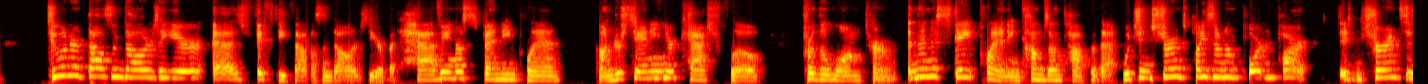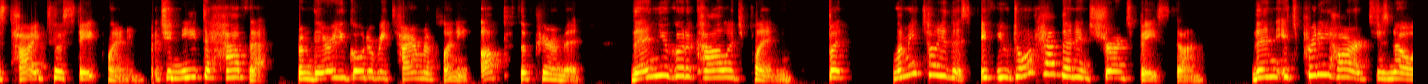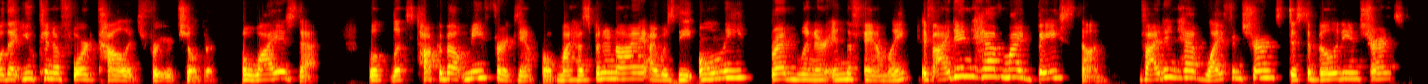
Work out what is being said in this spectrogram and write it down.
$200,000 a year as $50,000 a year, but having a spending plan, understanding your cash flow, for the long term. And then estate planning comes on top of that, which insurance plays an important part. Insurance is tied to estate planning, but you need to have that. From there, you go to retirement planning up the pyramid. Then you go to college planning. But let me tell you this if you don't have that insurance base done, then it's pretty hard to know that you can afford college for your children. Well, why is that? Well, let's talk about me, for example. My husband and I, I was the only breadwinner in the family. If I didn't have my base done, if I didn't have life insurance, disability insurance,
